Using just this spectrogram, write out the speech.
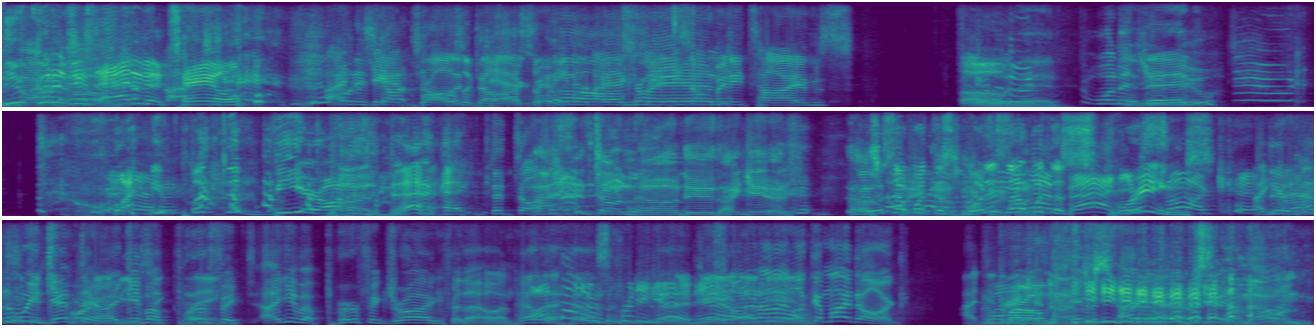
you could have just added a tail. I What, he's can't got draw a of dog, gasoline man. in I back? tried so many times. Oh man. What did And you then- do? Why you put the beer on his back? The dog. I don't know, dude. I gave it. Wait, what's up with this? What is up with the springs? suck. I hear Dude, how do we get there? I gave a music playing. perfect. I gave a perfect drawing for that one. How I the thought it was we pretty do good, yeah. So did I. Yeah. Look at my dog. I did Bro. not Not just Yeah. on that one.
